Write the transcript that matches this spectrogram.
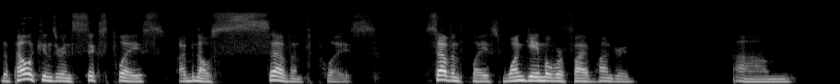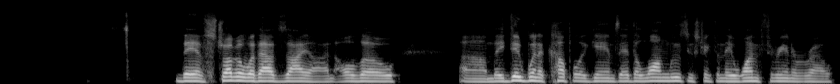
the Pelicans are in sixth place. I know seventh place, seventh place, one game over 500. Um, they have struggled without Zion, although um, they did win a couple of games. They had the long losing streak and they won three in a row.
